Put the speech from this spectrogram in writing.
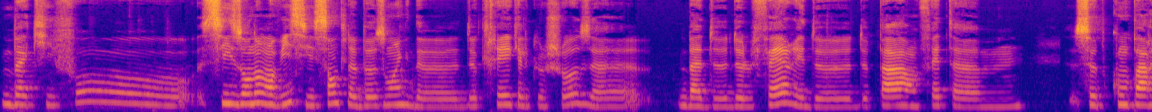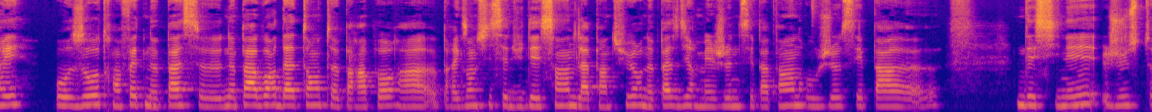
Bah, qu'il faut, s'ils en ont envie, s'ils sentent le besoin de, créer quelque chose, bah, de, le faire et de ne pas en fait euh, se comparer aux autres, en fait ne pas ne pas avoir d'attente par rapport à, par exemple si c'est du dessin, de la peinture, ne pas se dire mais je ne sais pas peindre ou je sais pas euh, dessiner, juste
